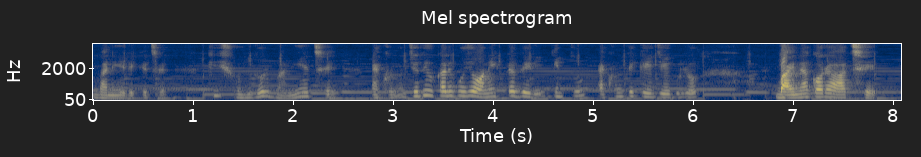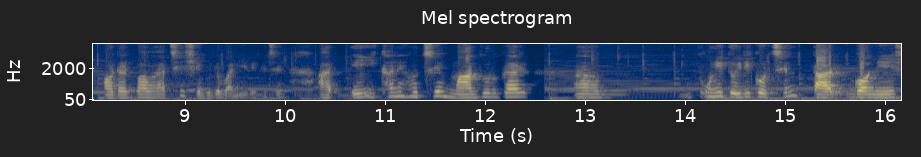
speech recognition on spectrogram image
বানিয়ে রেখেছে। কি সুন্দর বানিয়েছে। এখনও। যদিও কালী পুজো অনেকটা দেরি, কিন্তু এখন থেকে যেগুলো বায়না করা আছে, অর্ডার পাওয়া আছে, সেগুলো বানিয়ে রেখেছে। আর এইখানে হচ্ছে মা দুর্গার উনি তৈরি করছেন, তার গণেশ,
